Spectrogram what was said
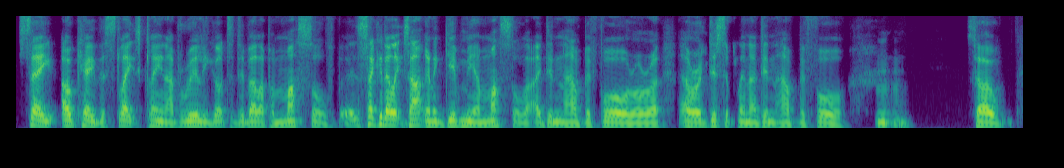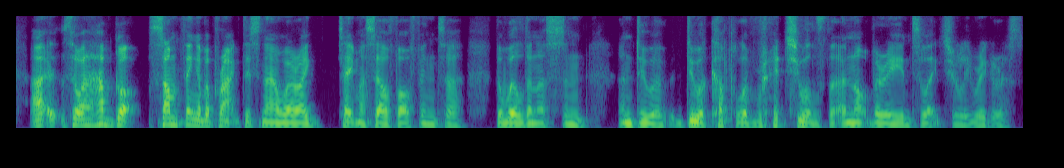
say, okay, the slate's clean. I've really got to develop a muscle. Psychedelics aren't going to give me a muscle that I didn't have before, or a or a discipline I didn't have before. Mm-mm. So, I, so I have got something of a practice now where I take myself off into the wilderness and and do a do a couple of rituals that are not very intellectually rigorous.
